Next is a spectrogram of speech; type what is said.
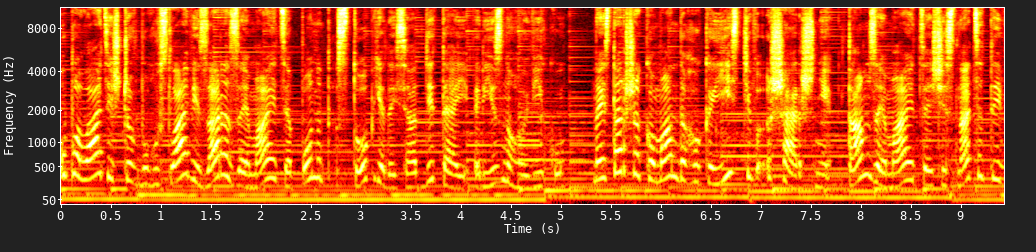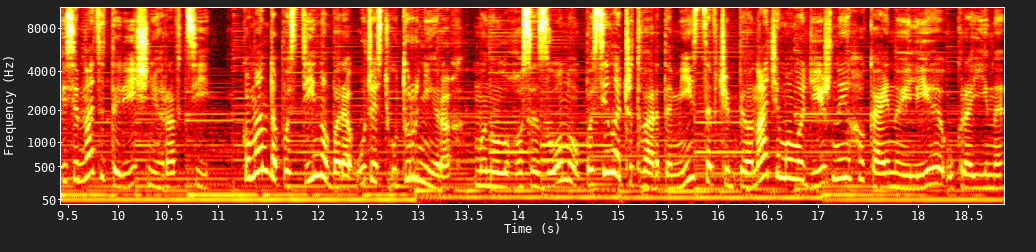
У палаці, що в Богуславі, зараз займається понад 150 дітей різного віку. Найстарша команда хокеїстів шершні. Там займаються 16-18-річні гравці. Команда постійно бере участь у турнірах. Минулого сезону посіла четверте місце в чемпіонаті молодіжної хокейної ліги України.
